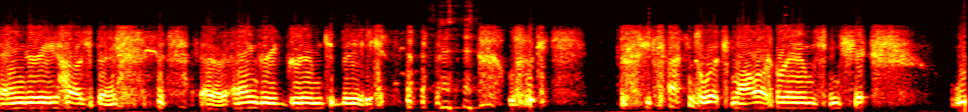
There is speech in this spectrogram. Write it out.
angry husband or angry groom to be. Look, trying to look in all our rooms and shit. We,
